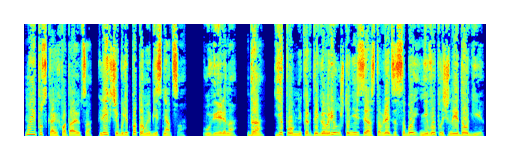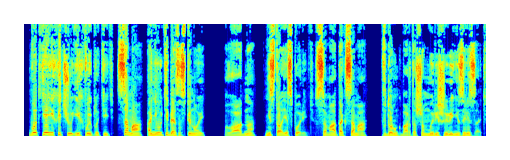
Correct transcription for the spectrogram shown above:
«Ну и пускай хватаются. Легче будет потом объясняться». «Уверена?» «Да, я помню, как ты говорил, что нельзя оставлять за собой невыплаченные долги. Вот я и хочу их выплатить. Сама, а не у тебя за спиной». «Ладно», — не стал я спорить. «Сама так сама». В дом к Барташам мы решили не залезать.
